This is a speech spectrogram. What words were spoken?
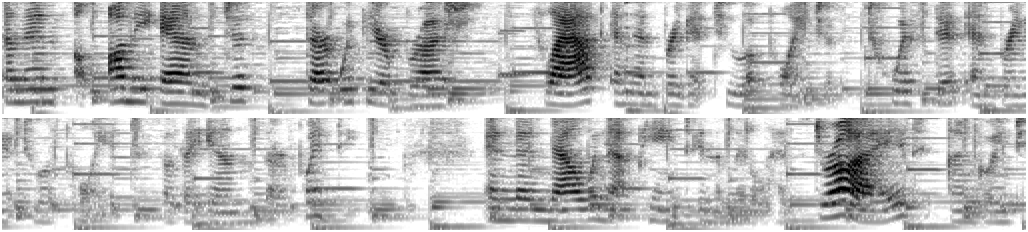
And then on the ends, just start with your brush flat and then bring it to a point. Just twist it and bring it to a point so the ends are pointy. And then now when that paint in the middle has dried, I'm going to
